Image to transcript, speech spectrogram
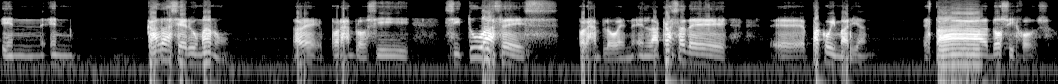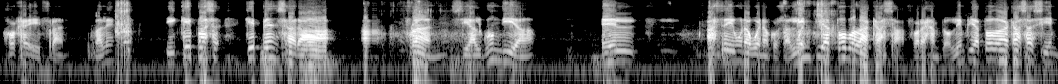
en, cada ser humano. Por ejemplo, si, si tú haces, por ejemplo, en, en la casa de eh, Paco y Marian, está dos hijos, Jorge y Fran, ¿vale? ¿Y qué pasa, qué pensará Fran si algún día él hace una buena cosa, limpia toda la casa, por ejemplo, limpia toda la casa sin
